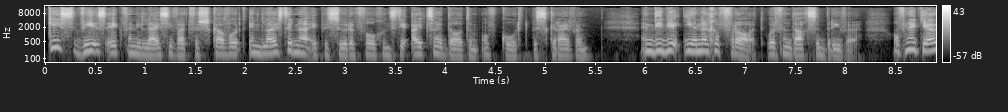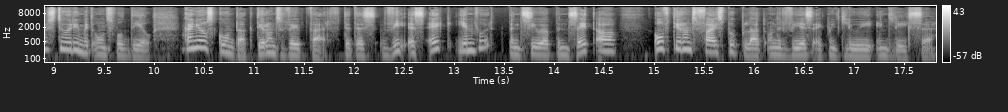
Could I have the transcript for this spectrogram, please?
kies wie is ek van die lysie wat verskaf word en luister na episode volgens die uitsaaidatum of kort beskrywing. Indien jy enige vrae het oor vandag se briewe of net jou storie met ons wil deel, kan jy ons kontak deur ons webwerf. Dit is wieisek.co.za of deur ons Facebookblad onder wie is ek met Louie en Lise.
